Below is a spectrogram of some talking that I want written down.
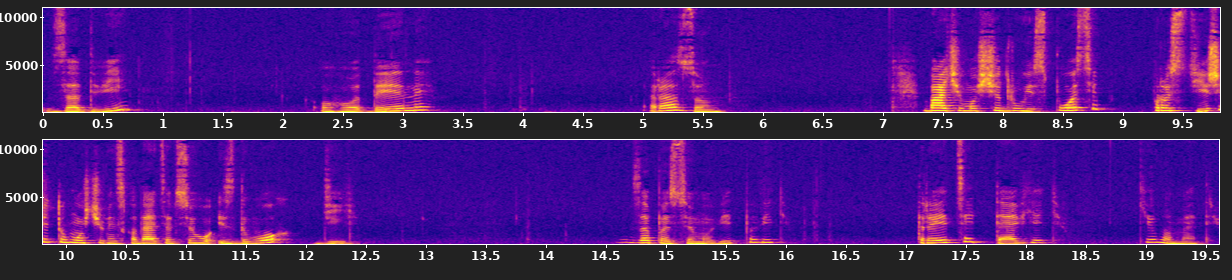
за 2 години разом. Бачимо, що другий спосіб простіший, тому що він складається всього із двох дій. Записуємо відповідь 39 кілометрів.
